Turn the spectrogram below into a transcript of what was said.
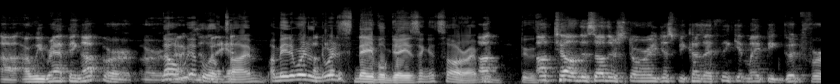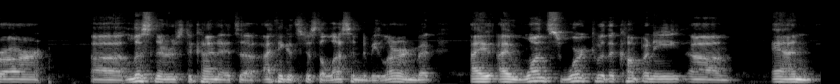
uh, are we wrapping up or or No, not? we have a little time. I mean, we're we're just navel gazing. It's all right. Uh, we do. I'll tell this other story just because I think it might be good for our uh, listeners to kind of. It's a. I think it's just a lesson to be learned. But I, I once worked with a company, um, and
